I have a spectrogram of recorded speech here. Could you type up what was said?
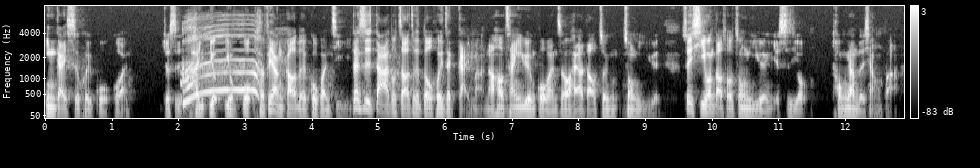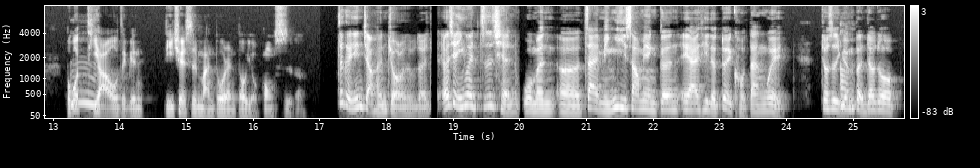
应该是会过关。就是很有有过很非常高的过关几率，但是大家都知道这个都会在改嘛，然后参议院过完之后还要到众众议院，所以希望到时候众议院也是有同样的想法。不过 TRO 这边的确是蛮多人都有共识了，这个已经讲很久了，对不对？而且因为之前我们呃在名义上面跟 AIT 的对口单位，就是原本叫做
